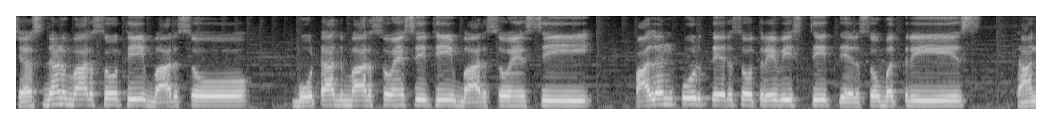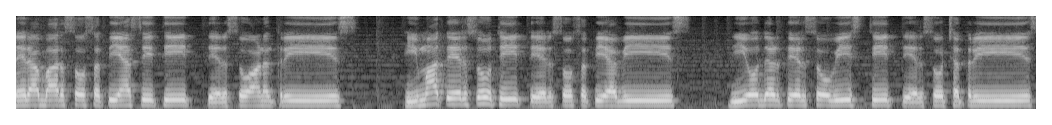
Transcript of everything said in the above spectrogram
જસદણ બારસોથી બારસો, બોટાદ બારસો એંસીથી બારસો એંસી, પાલનપુર તેરસો ત્રેવીસથી તેરસો બત્રીસ, ધાનેરા બારસો સત્યાસીથી તેરસો આડત્રીસ ભીમા તેરસોથી તેરસો સત્યાવીસ દિયોદર તેરસો વીસથી તેરસો છત્રીસ,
